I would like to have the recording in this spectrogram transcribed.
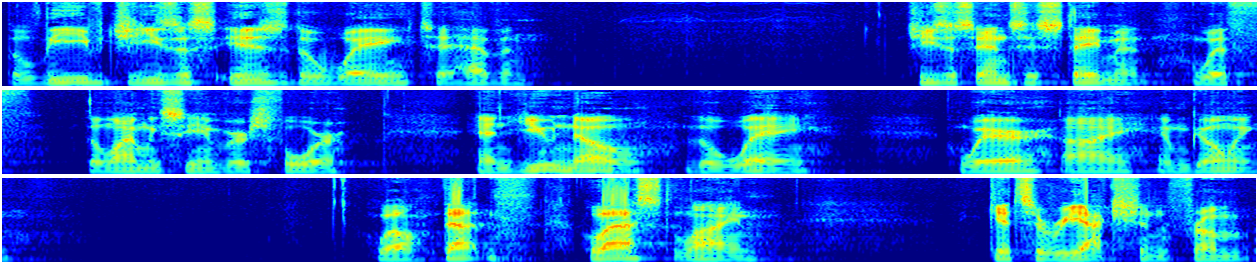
Believe Jesus is the way to heaven. Jesus ends his statement with the line we see in verse 4 And you know the way where I am going. Well, that last line gets a reaction from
